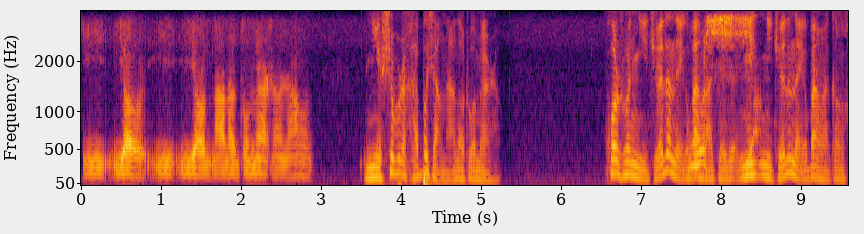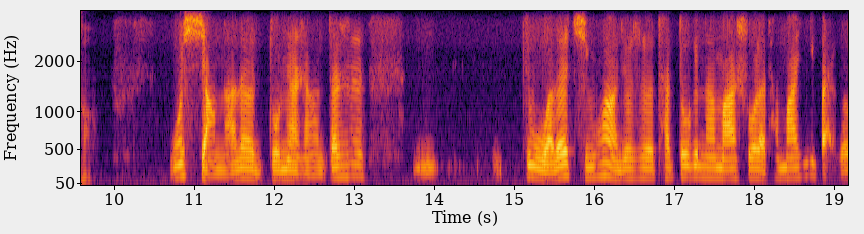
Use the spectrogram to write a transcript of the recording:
一要一要拿到桌面上，然后你是不是还不想拿到桌面上？或者说，你觉得哪个办法解决？你你觉得哪个办法更好？我想拿到桌面上，但是嗯。就我的情况，就是他都跟他妈说了，他妈一百个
